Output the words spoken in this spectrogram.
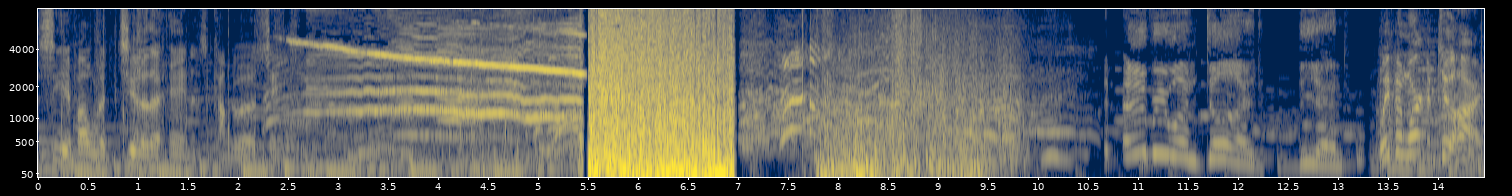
Let's see if old Attila the Hen has come to her senses. Everyone died. The end. We've been working too hard.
